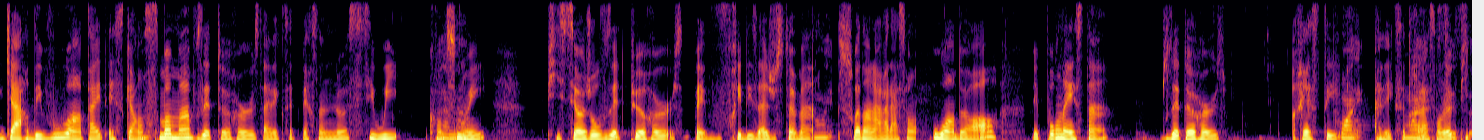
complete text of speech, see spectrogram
Gardez-vous en tête, est-ce qu'en ce moment, vous êtes heureuse avec cette personne-là? Si oui, continuez. Puis si un jour vous êtes plus heureuse, ben, vous ferez des ajustements, Oui. soit dans la relation ou en dehors. Mais pour l'instant, vous êtes heureuse, restez avec cette relation-là, puis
